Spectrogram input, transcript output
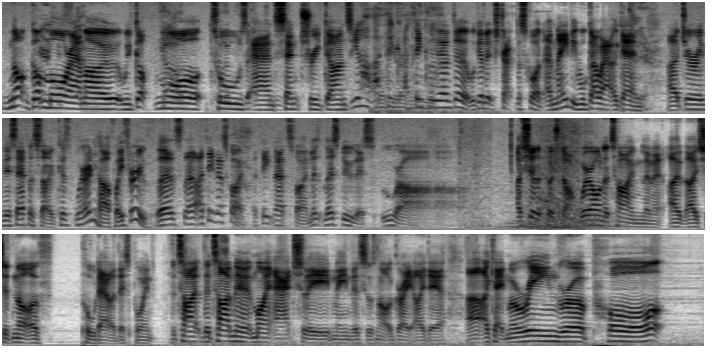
not got more ammo. We've got more tools and sentry guns. You know, I think I think we're going to do it. We're going to extract the squad, and maybe we'll go out again uh, during this episode because we're only halfway through. That's uh, I think that's fine. I think that's fine. Let's let's do this. Hoorah! I should have pushed on. We're on a time limit. I, I should not have pulled out at this point. The time the time limit might actually mean this was not a great idea. Uh, okay, Marine report.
